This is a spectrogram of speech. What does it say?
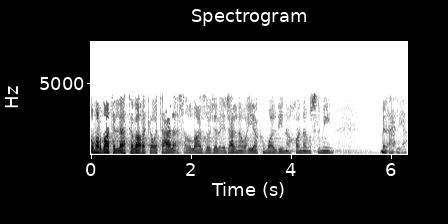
ومرضاة الله تبارك وتعالى أسأل الله عز وجل يجعلنا وإياكم والدينا أخواننا المسلمين من أهلها.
